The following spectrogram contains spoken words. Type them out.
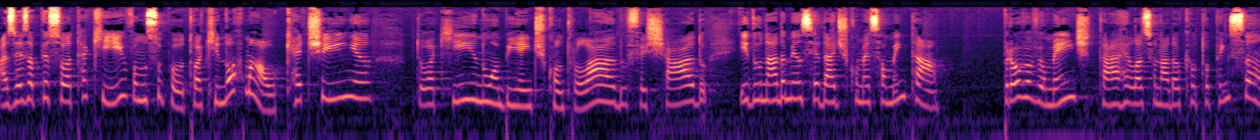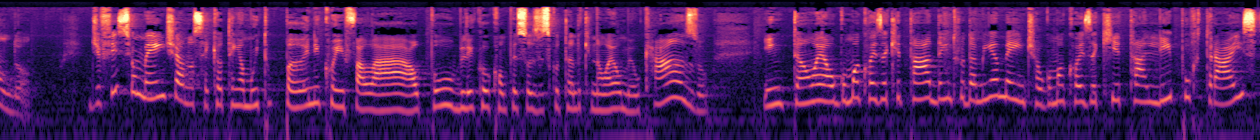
Às vezes a pessoa está aqui, vamos supor, eu tô aqui normal, quietinha, tô aqui num ambiente controlado, fechado, e do nada minha ansiedade começa a aumentar. Provavelmente está relacionado ao que eu estou pensando. Dificilmente, a não ser que eu tenha muito pânico em falar ao público, com pessoas escutando que não é o meu caso, então é alguma coisa que está dentro da minha mente, alguma coisa que está ali por trás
